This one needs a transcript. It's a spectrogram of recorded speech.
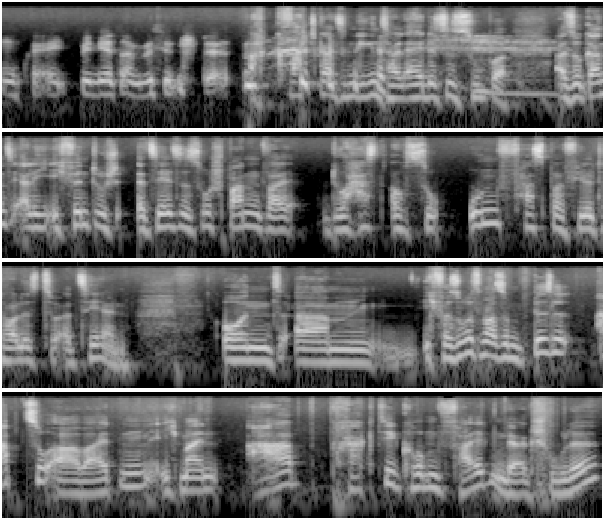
Okay, ich bin jetzt ein bisschen still. Ach Quatsch, ganz im Gegenteil. Hey, das ist super. Also ganz ehrlich, ich finde, du erzählst es so spannend, weil du hast auch so unfassbar viel Tolles zu erzählen. Und ähm, ich versuche es mal so ein bisschen abzuarbeiten. Ich meine, A, Praktikum Falkenberg-Schule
